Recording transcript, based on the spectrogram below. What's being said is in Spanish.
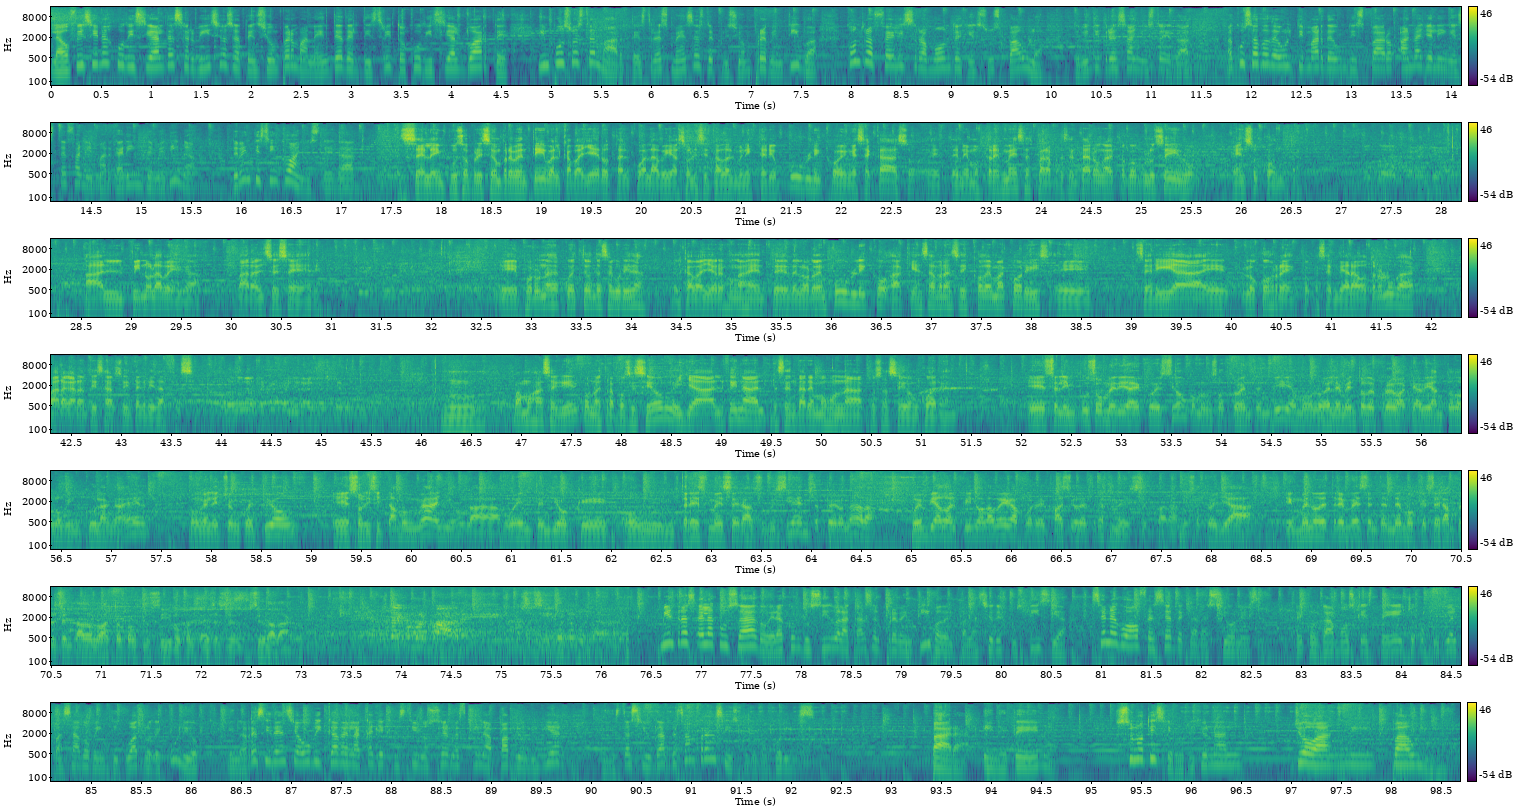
La Oficina Judicial de Servicios de Atención Permanente del Distrito Judicial Duarte impuso este martes tres meses de prisión preventiva contra Félix Ramón de Jesús Paula, de 23 años de edad, acusado de ultimar de un disparo a Nayelin Stephanie Margarín de Medina, de 25 años de edad. Se le impuso prisión preventiva al caballero, tal cual había solicitado el Ministerio Público. En ese caso, eh, tenemos tres meses para presentar un acto conclusivo en su contra. Al Pino La Vega, para el CCR. Eh, por una cuestión de seguridad. El caballero es un agente del orden público. Aquí en San Francisco de Macorís eh, sería eh, lo correcto que se enviara a otro lugar para garantizar su integridad física. Mm, vamos a seguir con nuestra posición y ya al final presentaremos una acusación coherente. se le impuso medida de cohesión, como nosotros entendíamos, los elementos de prueba que habían todos lo vinculan a él con el hecho en cuestión. Eh, solicitamos un año, la juez entendió que con tres meses era suficiente, pero nada, fue enviado al Pino a la Vega por el espacio de tres meses. Para nosotros ya en menos de tres meses entendemos que serán presentados los actos conclusivos contra ese ciudadano. Usted como el padre, ¿cómo se siente? Mientras el acusado era conducido a la cárcel preventiva del Palacio de Justicia, se negó a ofrecer declaraciones. Recordamos que este hecho ocurrió el pasado 24 de julio en la residencia ubicada en la calle Cristino Cerro, esquina Pablo Olivier, de esta ciudad de San Francisco de Macorís. Para NTN, su noticiero regional, Joanny Paulino.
